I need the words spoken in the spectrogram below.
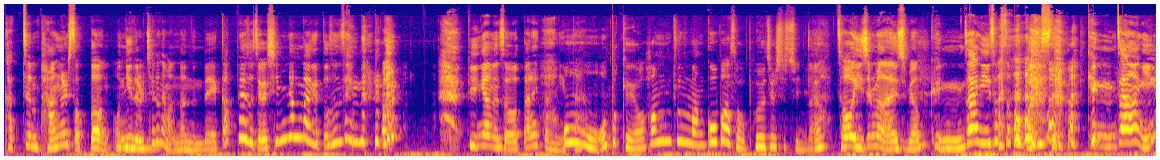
같은 방을 썼던 언니들을 최근에 만났는데 카페에서 제가 신명나게 또 선생님들을 빙의하면서 따라했답니다. 어, 어떡해요? 한 분만 꼽아서 보여주실 수 있나요? 저이 줄만 안 해주면 굉장히 섭섭할 뻔했어요. 굉장히.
